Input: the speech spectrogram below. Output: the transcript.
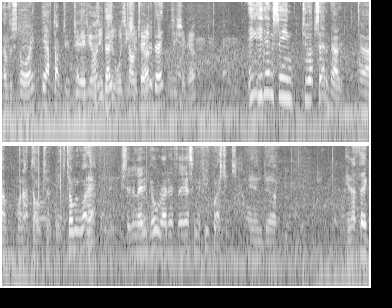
of the story. Yeah, I've talked to Jadeveon was he, today. was he talked shook to him up? today. Was he shook up? He, he didn't seem too upset about it uh, when I talked to him. He told me what happened. And he said they let him go right after they asked him a few questions. And uh, and I think,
